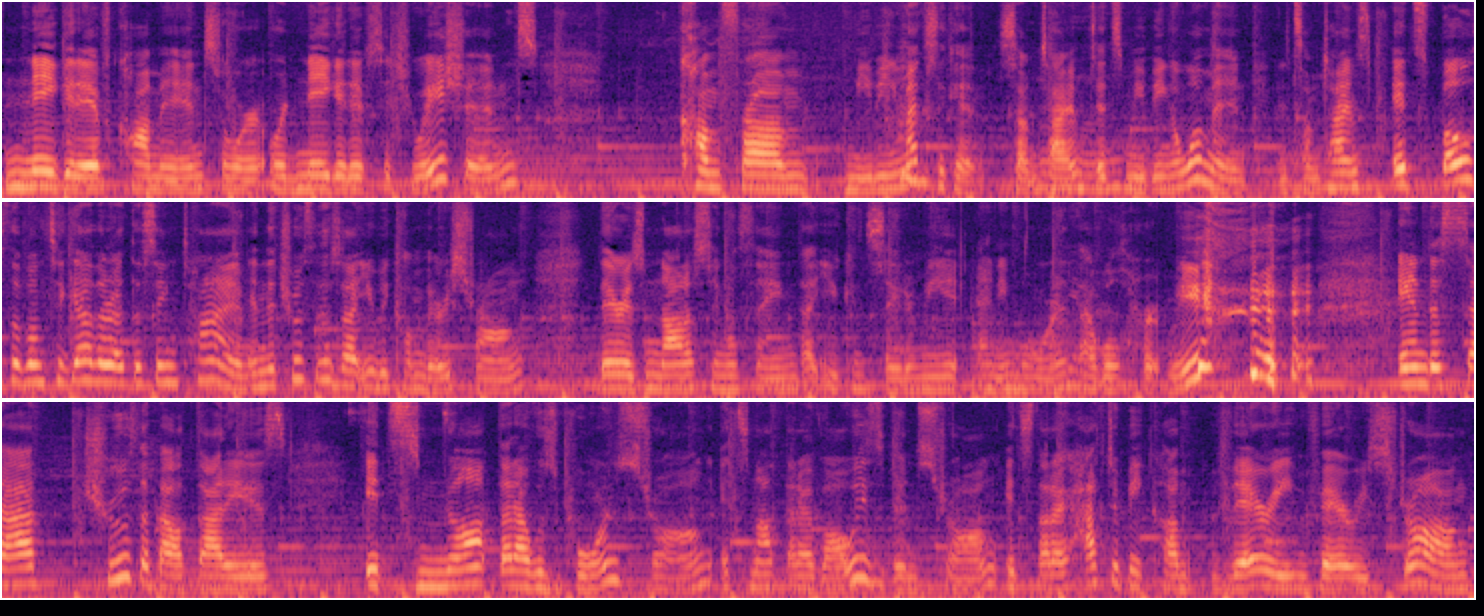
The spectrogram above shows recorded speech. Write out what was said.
negative comments or, or negative situations come from me being Mexican. Sometimes mm-hmm. it's me being a woman, and sometimes it's both of them together at the same time. And the truth is that you become very strong. There is not a single thing that you can say to me anymore yeah. that will hurt me. and the sad truth about that is, it's not that I was born strong. It's not that I've always been strong. It's that I had to become very, very strong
